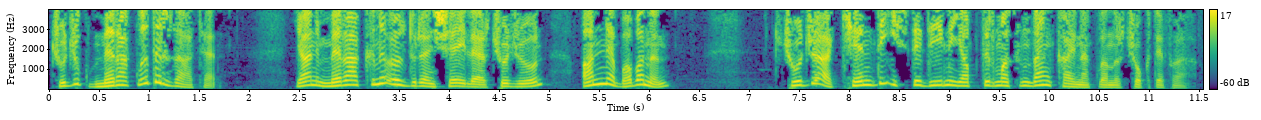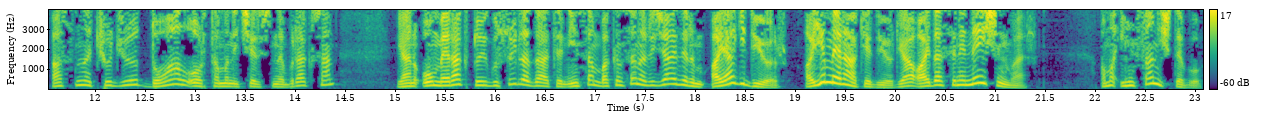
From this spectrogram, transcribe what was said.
Çocuk meraklıdır zaten. Yani merakını öldüren şeyler çocuğun anne babanın çocuğa kendi istediğini yaptırmasından kaynaklanır çok defa. Aslında çocuğu doğal ortamın içerisinde bıraksan yani o merak duygusuyla zaten insan bakın sana rica ederim aya gidiyor. Ayı merak ediyor. Ya ayda senin ne işin var? Ama insan işte bu.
